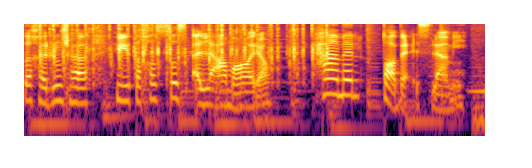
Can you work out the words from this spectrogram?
تخرجها في تخصص العمارة. حامل طابع إسلامي.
